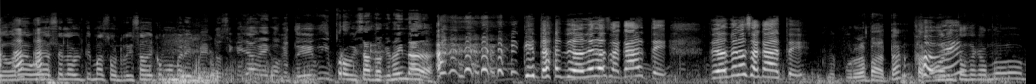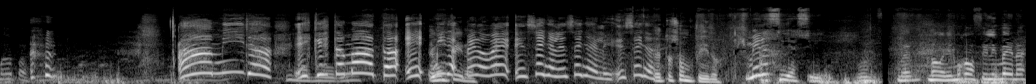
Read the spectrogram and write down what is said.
Y ahora voy a hacer la última sonrisa a ver cómo me la invento. Así que ya vengo, que estoy improvisando, aquí no hay nada. ¿Qué tal? ¿De dónde lo sacaste? ¿De dónde lo sacaste? De pura mata. Estamos ahorita sacando la mata. Ah, mira, es que esta mata, eh, mira, pero ve, enséñale, enséñale, enséñale. Estos son piros. Mira, Así, así. Me- Nos venimos con Filimena.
